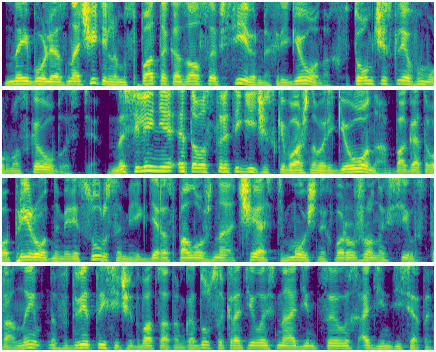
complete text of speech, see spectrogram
Наиболее значительным спад оказался в северных регионах, в том числе в Мурманской области. Население этого стратегически важного региона, богатого природными ресурсами и где расположена часть мощных вооруженных сил страны, в 2020 году сократилось на 1,1%.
